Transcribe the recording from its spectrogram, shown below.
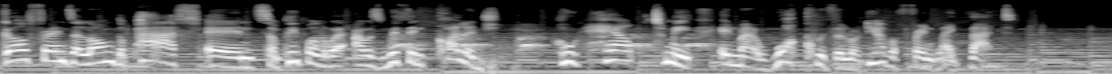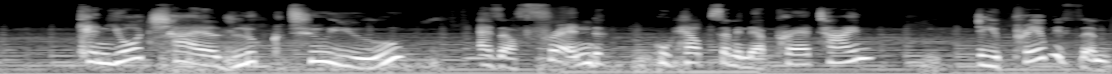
girlfriends along the path and some people that I was with in college who helped me in my walk with the Lord. Do you have a friend like that? Can your child look to you as a friend who helps them in their prayer time? Do you pray with them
